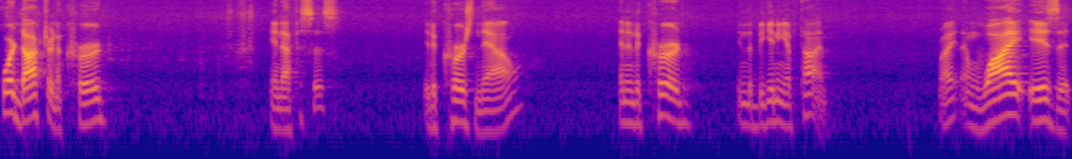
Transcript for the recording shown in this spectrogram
Poor doctrine occurred in Ephesus, it occurs now, and it occurred in the beginning of time. Right? And why is it?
